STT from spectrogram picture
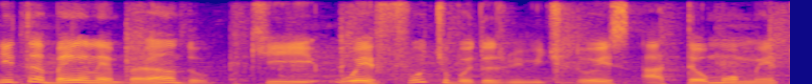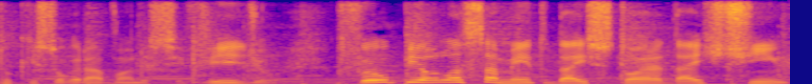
e também lembrando que o eFootball 2022, até o momento que estou gravando esse vídeo, foi o pior lançamento da história da Steam,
